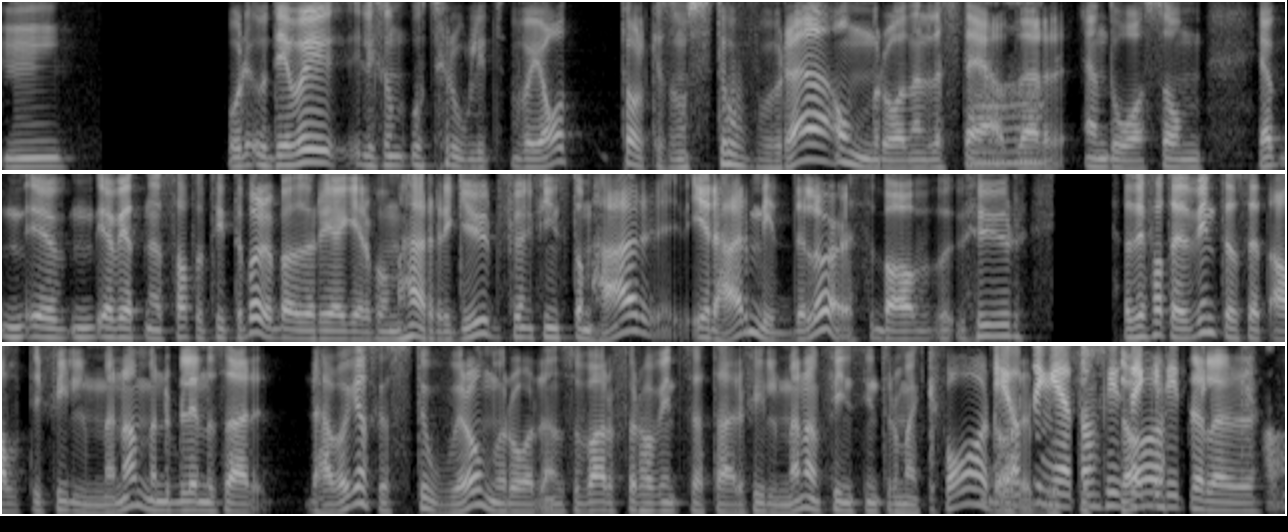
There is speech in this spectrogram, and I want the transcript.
Mm. Och, det, och det var ju liksom otroligt vad jag tolkar som stora områden eller städer ändå som jag, jag, vet när jag satt och tittade på det bara reagerade på, men herregud, fin- finns de här, är det här Middle Earth? Bara, hur? Alltså jag fattar att vi inte har sett allt i filmerna, men det blev ändå så här, det här var ganska stora områden, så varför har vi inte sett det här i filmerna? Finns inte de här kvar då? Jag tänker att de finns säkert inte eller? kvar.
